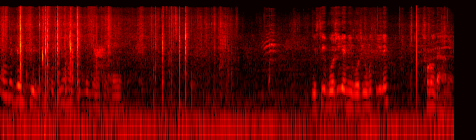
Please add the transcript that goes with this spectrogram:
আমি গেছি ওখানে মাছের ধরে বসিয়ে নি বসিয়ে উপর থেকে ছোটো দেখা যায়।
